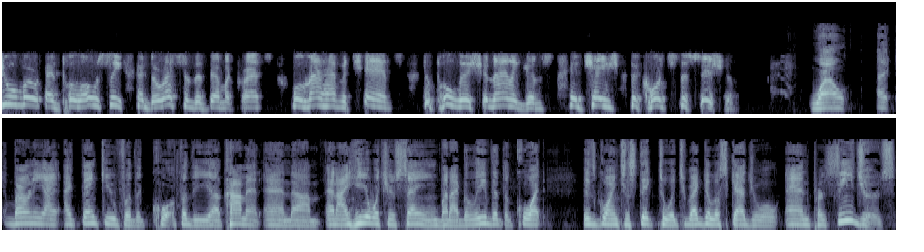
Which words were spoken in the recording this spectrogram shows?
Schumer and Pelosi and the rest of the Democrats will not have a chance to pull their shenanigans and change the court's decision. Well, I, Bernie, I, I thank you for the co- for the uh, comment, and um, and I hear what you're saying, but I believe that the court is going to stick to its regular schedule and procedures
